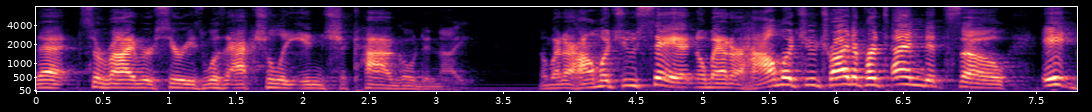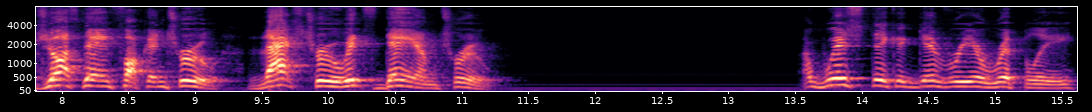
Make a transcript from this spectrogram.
that Survivor Series was actually in Chicago tonight. No matter how much you say it, no matter how much you try to pretend it's so, it just ain't fucking true. That's true. It's damn true. I wish they could give Rhea Ripley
